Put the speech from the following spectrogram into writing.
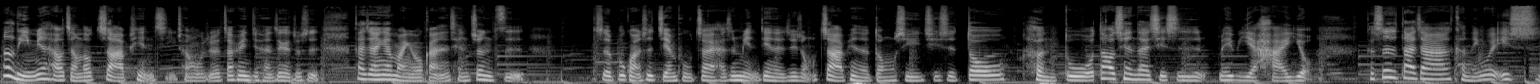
那里面还有讲到诈骗集团，我觉得诈骗集团这个就是大家应该蛮有感的。前阵子这不管是柬埔寨还是缅甸的这种诈骗的东西，其实都很多，到现在其实 maybe 也还有。可是大家可能因为一时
